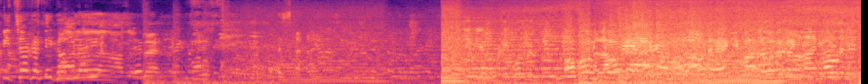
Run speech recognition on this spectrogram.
ਪਿੱਛੇ ਗੱਡੀ ਖਾਲੀ ਆਈ। ਬਾਬਾ ਅਲਾਉਡ ਹੈ ਕੰਮ ਕਿ 12 ਵਜੇ ਤੱਕ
